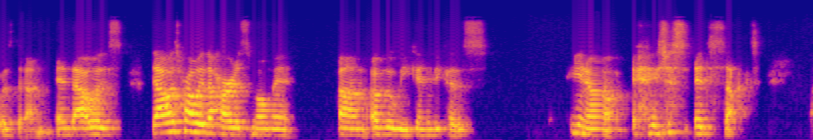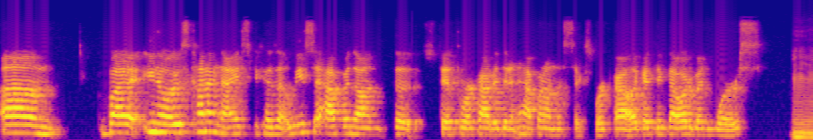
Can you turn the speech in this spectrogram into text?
was done. And that was that was probably the hardest moment um, of the weekend because you know it just it sucked um, but you know it was kind of nice because at least it happened on the fifth workout it didn't happen on the sixth workout like i think that would have been worse mm-hmm.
